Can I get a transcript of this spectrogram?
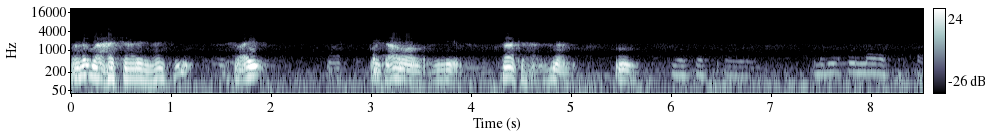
ما حس عليه شيء. شعيب؟ قد تعرض نجيب نعم. يا شيخ الذي يقول لا يصح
